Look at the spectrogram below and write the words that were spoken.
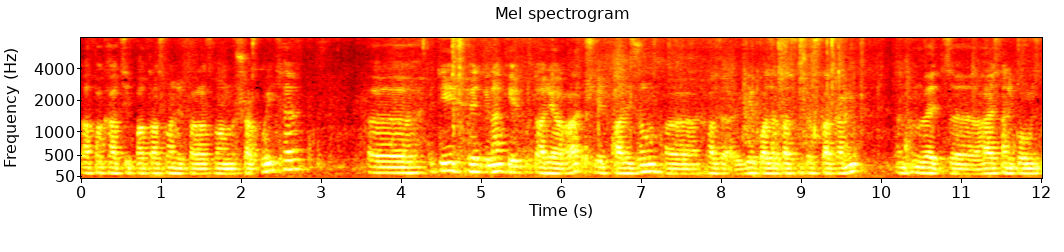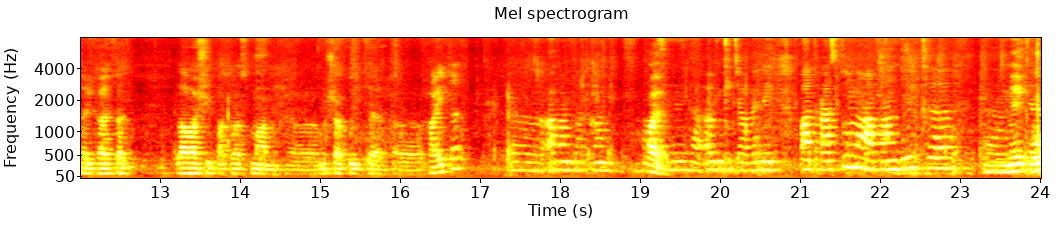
տափակացի պատասխան եւ տարածման մշակույթը, պիտի հետ գնանք երկու տարի առաջ, երբ Փարիզում 2014 թվականին ընդունվեց Հայաստանի կողմից ներկայացված լավաշի պատրաստման մշակույթը հայտը, ավանդական մի քիչ ավելի պատրաստումը, ավանդույթը մեկ ու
